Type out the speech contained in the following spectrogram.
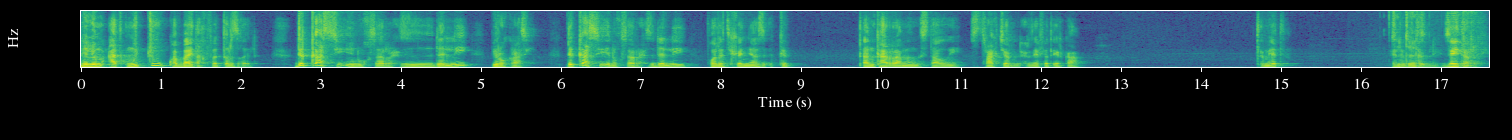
ንልምዓት ምቹ ኳ ባይታ ክፈጥር ዝኽእል ድቃስ ሲኢኑ ክሰርሕ ዝደሊ ቢሮክራሲ ድቃስ ሲኢኑ ክሰርሕ ዝደሊ ፖለቲከኛ ዝእክብ ጠንካራ መንግስታዊ ስትራክቸር እንድሕር ዘይፈጢርካ ጥሜት ዘይተርፍ እዩ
